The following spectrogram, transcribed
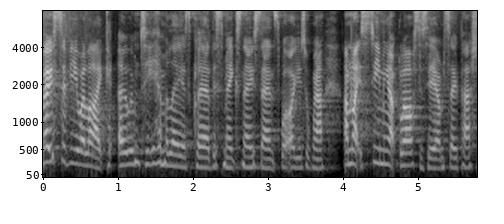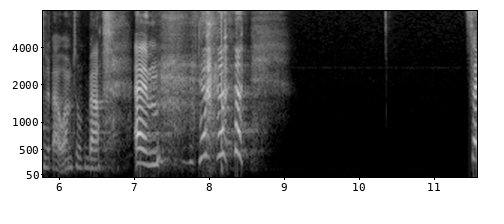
Most of you are like, OMT Himalayas, Claire, this makes no sense. What are you talking about? I'm like steaming up glasses here. I'm so passionate about what I'm talking about. Um, so,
